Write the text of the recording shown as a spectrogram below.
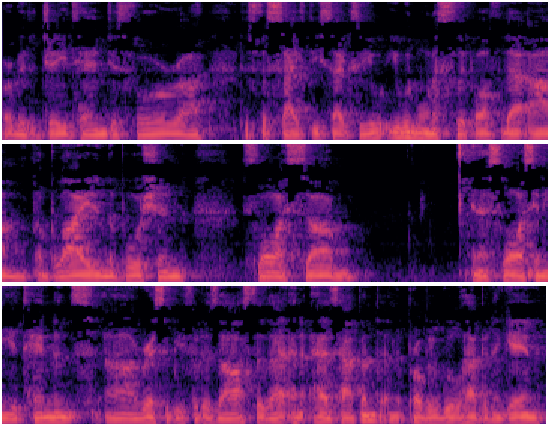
or a bit of G10 just for, uh, just for safety's sake. So you, you wouldn't want to slip off that, um, a blade in the bush and slice, um, you know, slice any your tendons, uh, recipe for disaster that, and it has happened and it probably will happen again.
